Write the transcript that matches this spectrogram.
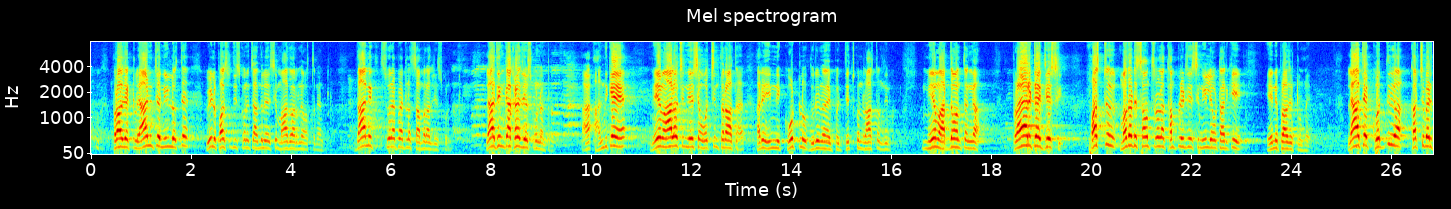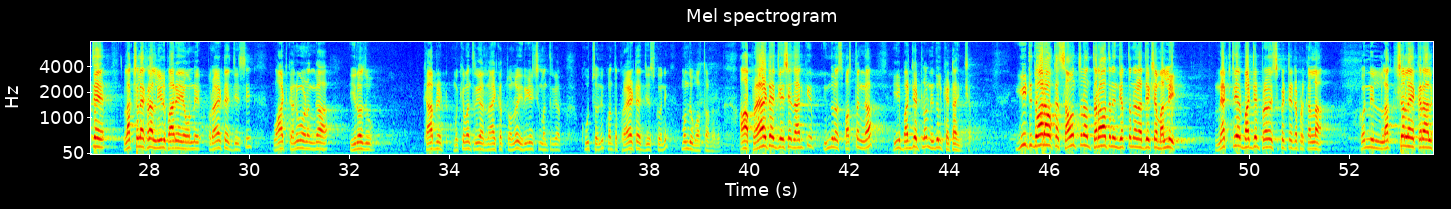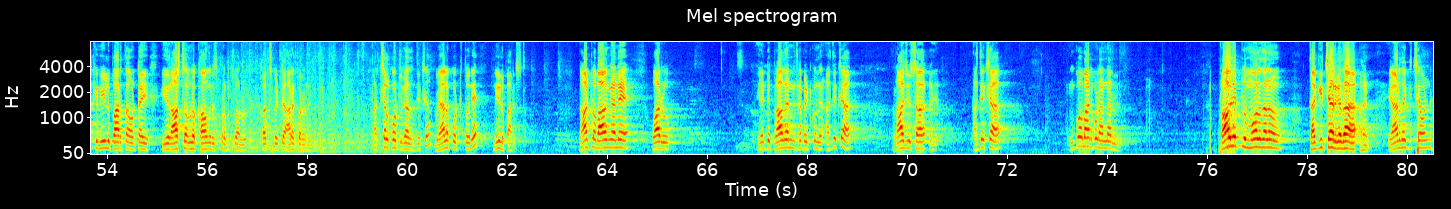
ప్రాజెక్టులు ఆ నుంచే నీళ్ళు వస్తే వీళ్ళు పసుపు తీసుకొని వచ్చి అందులో వేసి మా ద్వారానే వస్తున్నాయి అంటారు దాన్ని సూర్యాపేటలో సంబరాలు చేసుకుంటారు. లేకపోతే ఇంకా అక్కడ చేసుకుంటారు అంటారు అందుకే మేము ఆలోచన చేసాం వచ్చిన తర్వాత అరే ఇన్ని కోట్లు దుర్వినియోగం తెచ్చుకుని తెచ్చుకున్న రాష్ట్రం దీనికి. మేము అర్థవంతంగా ప్రయారిటైజ్ చేసి ఫస్ట్ మొదటి సంవత్సరంలో కంప్లీట్ చేసి నీళ్ళు ఇవ్వటానికి ఎన్ని ప్రాజెక్టులు ఉన్నాయి? లేకపోతే కొద్దిగా ఖర్చు పెడితే లక్షల ఎకరాలు నీళ్ళు పారే ఉన్నాయి. ప్రయారిటైజ్ చేసి వాటికి అనుగుణంగా ఈరోజు క్యాబినెట్ ముఖ్యమంత్రి గారి నాయకత్వంలో ఇరిగేషన్ మంత్రి గారు కూర్చొని కొంత ప్రయారిటైజ్ చేసుకొని ముందుకు పోతున్నారు ఆ ప్రయారిటైజ్ చేసేదానికి ఇందులో స్పష్టంగా ఈ బడ్జెట్లో నిధులు కేటాయించాం. వీటి ద్వారా ఒక సంవత్సరం తర్వాత నేను చెప్తున్నాను అధ్యక్ష మళ్ళీ నెక్స్ట్ ఇయర్ బడ్జెట్ ప్రవేశపెట్టేటప్పటికల్లా కొన్ని లక్షల ఎకరాలకి నీళ్ళు పారుతూ ఉంటాయి ఈ రాష్ట్రంలో కాంగ్రెస్ ప్రభుత్వాలు ఖర్చు పెట్టి అరకొర నిధులు. లక్షల కోట్లు కాదు అధ్యక్ష వేల కోట్లతోనే నీళ్ళు పారిస్తాం. దాంట్లో భాగంగానే వారు ఏంటి ప్రాధాన్యత పెట్టుకున్న అధ్యక్ష రాజు సార్ అధ్యక్ష ఇంకో మాట కూడా అన్నారు వీరు. ప్రాజెక్టులు మూలధనం తగ్గించారు కదా ఏడ తగ్గించామండి?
